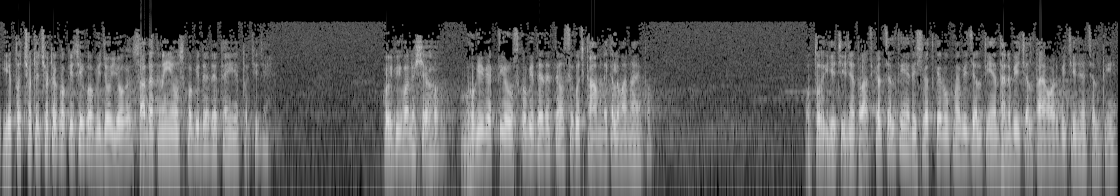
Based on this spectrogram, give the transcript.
ये तो छोटे छोटे को किसी को भी जो योग साधक नहीं है उसको भी दे देते हैं ये तो चीज़ें। कोई भी मनुष्य हो भोगी व्यक्ति हो उसको भी दे देते हैं उससे कुछ काम निकलवाना है तो। तो ये चीज़ें तो आजकल चलती हैं रिश्वत के रूप में भी चलती हैं धन भी चलता है और भी चीज़ें चलती हैं।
